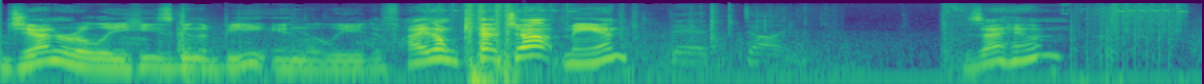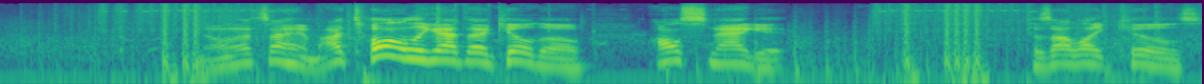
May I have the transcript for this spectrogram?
Generally, he's going to be in the lead. If I don't catch up, man. They're done. Is that him? No, that's not him. I totally got that kill, though. I'll snag it. Because I like kills.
